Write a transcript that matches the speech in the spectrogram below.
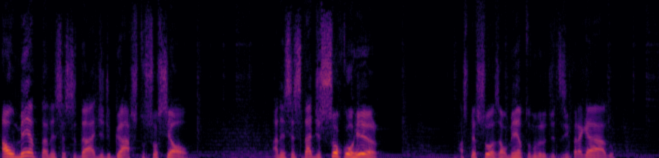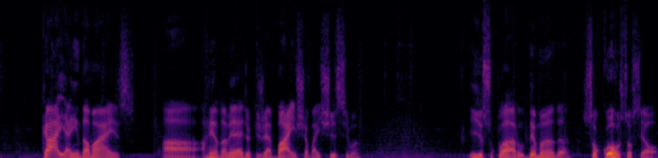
aumenta a necessidade de gasto social, a necessidade de socorrer as pessoas, aumenta o número de desempregados, cai ainda mais a, a renda média, que já é baixa, baixíssima. E isso, claro, demanda socorro social,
